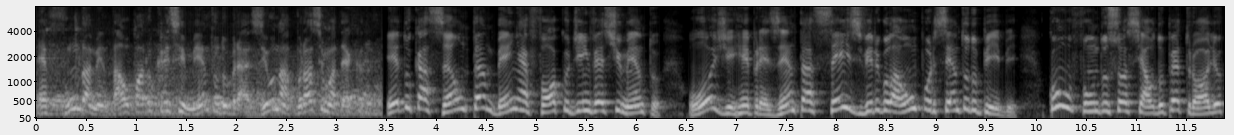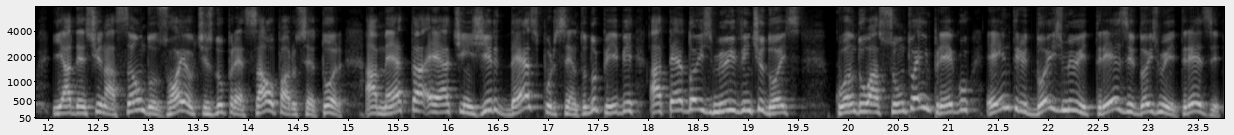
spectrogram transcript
é fundamental para o crescimento do Brasil na próxima década. Educação também é foco de investimento. Hoje representa 6,1% do PIB. Com o Fundo Social do Petróleo e a destinação dos royalties do pré-sal para o setor, a meta é atingir 10% do PIB até 2022. Quando o assunto é emprego, entre 2013 e 2013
